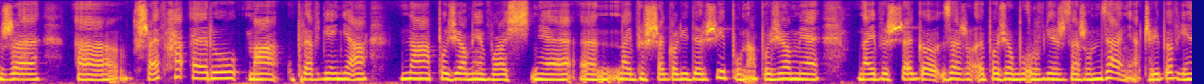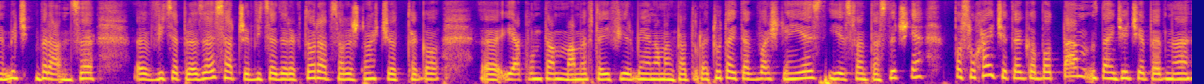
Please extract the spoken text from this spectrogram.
że szef HR-u ma uprawnienia na poziomie właśnie e, najwyższego leadershipu, na poziomie najwyższego poziomu również zarządzania, czyli powinien być w randze e, wiceprezesa czy wicedyrektora, w zależności od tego, e, jaką tam mamy w tej firmie nomenklaturę. Tutaj tak właśnie jest i jest fantastycznie. Posłuchajcie tego, bo tam znajdziecie pewne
